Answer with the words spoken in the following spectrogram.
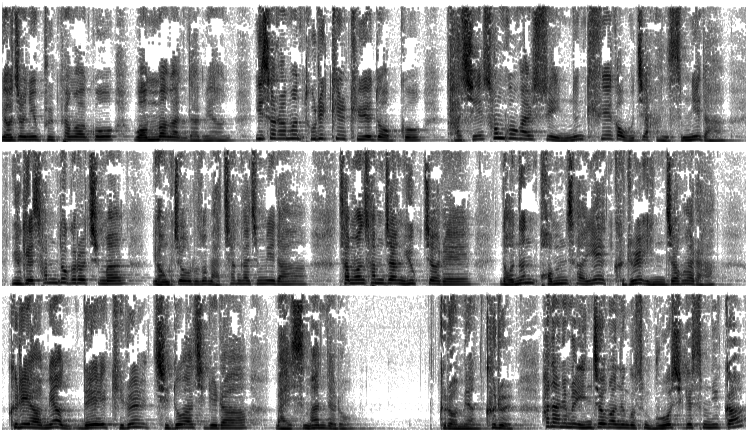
여전히 불평하고 원망한다면 이 사람은 돌이킬 기회도 없고 다시 성공할 수 있는 기회가 오지 않습니다. 6의 3도 그렇지만 영적으로도 마찬가지입니다. 잠언 3장 6절에 너는 범사에 그를 인정하라. 그리하면 내 길을 지도하시리라 말씀한 대로 그러면 그를 하나님을 인정하는 것은 무엇이겠습니까?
